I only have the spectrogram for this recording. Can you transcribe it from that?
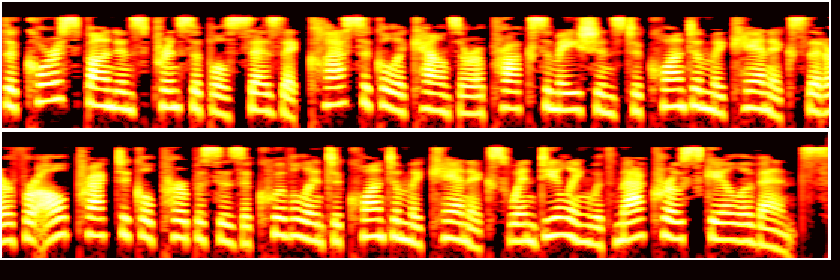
The correspondence principle says that classical accounts are approximations to quantum mechanics that are for all practical purposes equivalent to quantum mechanics when dealing with macro-scale events.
